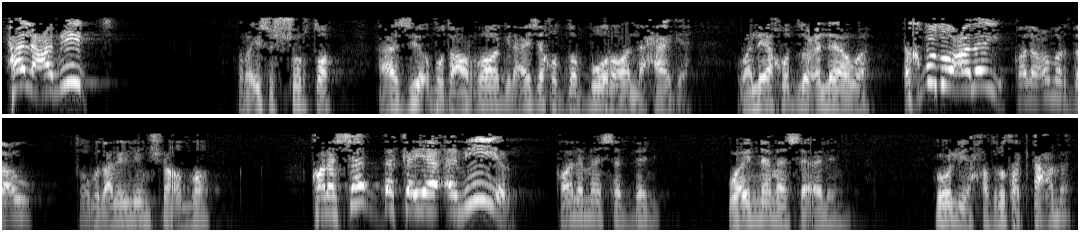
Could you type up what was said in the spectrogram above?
هل عبيد؟ رئيس الشرطة عايز يقبض على الراجل عايز ياخد دبورة ولا حاجة ولا ياخد له علاوة. اقبضوا عليه قال عمر دعوه. تقبض عليه ليه إن شاء الله؟ قال سبك يا أمير. قال ما سبني وإنما سألني. يقول لي حضرتك أعمى؟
